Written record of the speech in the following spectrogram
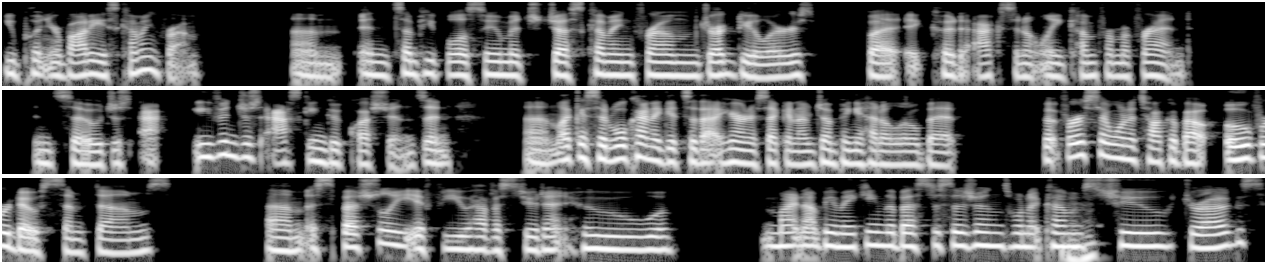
you put in your body is coming from. Um, and some people assume it's just coming from drug dealers, but it could accidentally come from a friend. And so just a- even just asking good questions. And um, like I said, we'll kind of get to that here in a second. I'm jumping ahead a little bit. But first, I want to talk about overdose symptoms, um, especially if you have a student who might not be making the best decisions when it comes to drugs.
